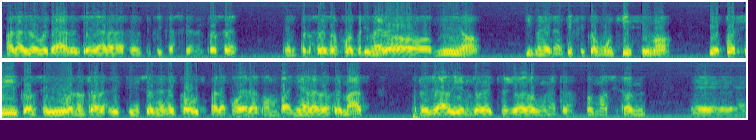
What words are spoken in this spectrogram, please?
para lograr llegar a la certificación. Entonces el proceso fue primero mío y me gratificó muchísimo y después sí conseguí bueno todas las distinciones de coach para poder acompañar a los demás pero ya habiendo hecho yo una transformación eh,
